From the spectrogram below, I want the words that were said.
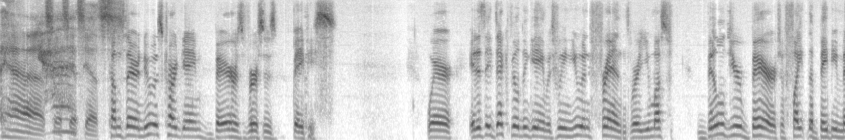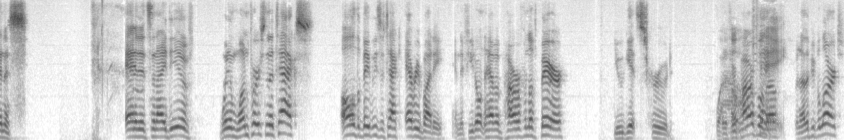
Yes, yes, yes, yes. comes their newest card game, Bears versus Babies, where it is a deck building game between you and friends where you must build your bear to fight the baby menace. And it's an idea of when one person attacks, all the babies attack everybody. And if you don't have a powerful enough bear, you get screwed. But if you're powerful Okay. enough, but other people aren't,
